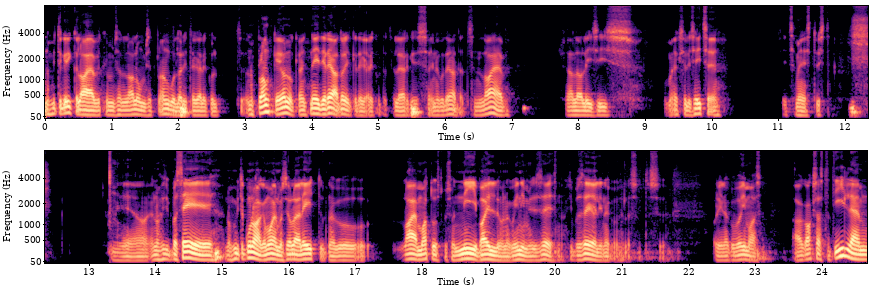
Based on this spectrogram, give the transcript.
noh, mitte kõik laev, ütleme seal alumised plangud olid tegelikult, noh planke ei olnudki, ainult neediread olidki tegelikult, et selle järgi siis sai nagu teada, et see on laev. seal oli siis, kui ma ei eksi, oli seitse, seitse meest vist ja noh, juba see, noh, mitte kunagi maailmas ei ole leitud nagu laematust, kus on nii palju nagu inimesi sees, noh juba see oli nagu selles suhtes oli nagu võimas. aga kaks aastat hiljem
